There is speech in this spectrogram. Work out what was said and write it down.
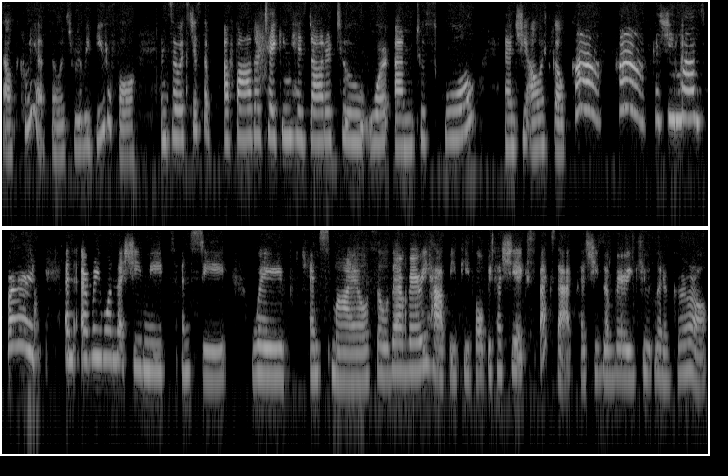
South Korea, so it's really beautiful. And so it's just a, a father taking his daughter to work um, to school, and she always go ka ka because she loves birds. And everyone that she meets and see wave and smile. So they're very happy people because she expects that because she's a very cute little girl.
